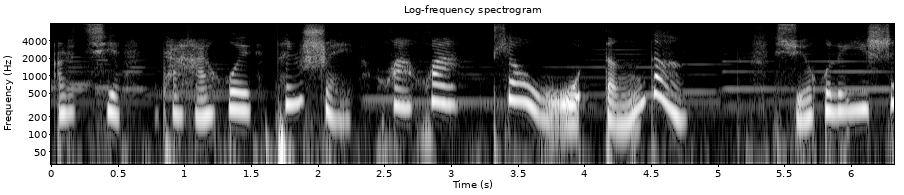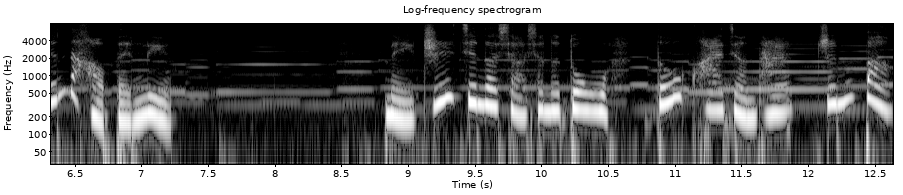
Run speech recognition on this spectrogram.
而且它还会喷水、画画、跳舞等等，学会了一身的好本领。每只见到小象的动物都夸奖它真棒，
